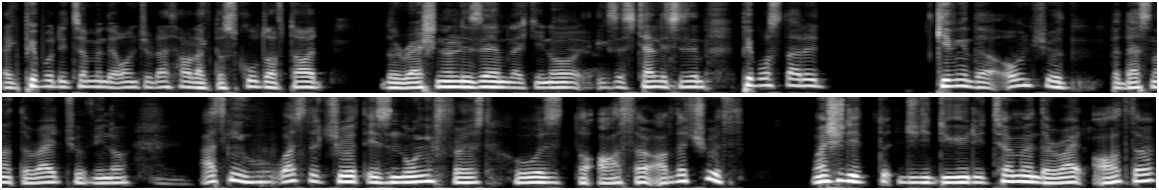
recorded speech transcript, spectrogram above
Like people determine their own truth. That's how like the schools of thought, the rationalism, like you know, existentialism. People started giving their own truth, but that's not the right truth. You know, asking who, what's the truth is knowing first who is the author of the truth. Once you det- do you- do you determine the right author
